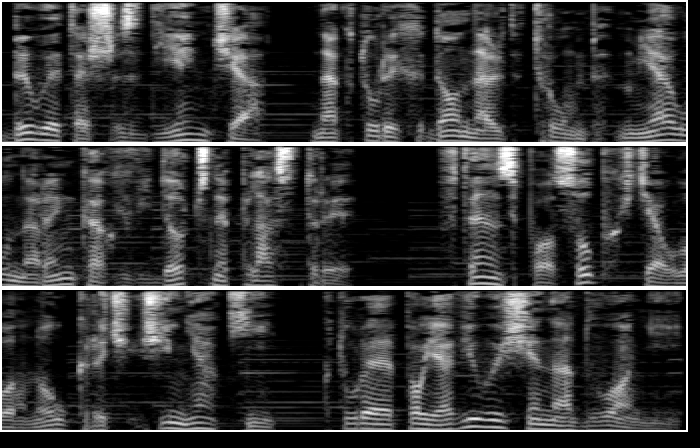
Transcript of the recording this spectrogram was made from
Były też zdjęcia, na których Donald Trump miał na rękach widoczne plastry. W ten sposób chciał on ukryć siniaki, które pojawiły się na dłoni.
